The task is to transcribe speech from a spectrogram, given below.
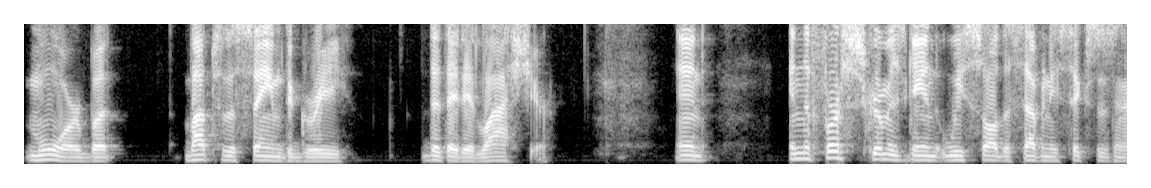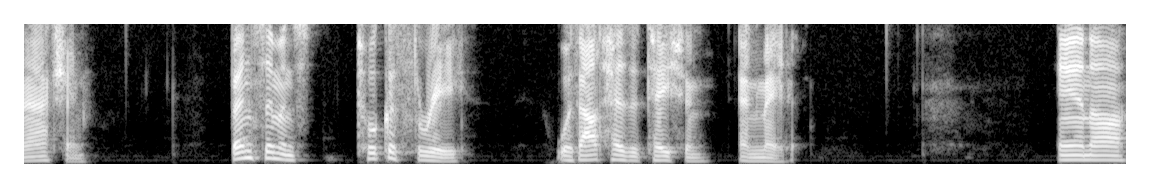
more but about to the same degree that they did last year and in the first scrimmage game that we saw the 76ers in action ben simmons took a three without hesitation and made it and uh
